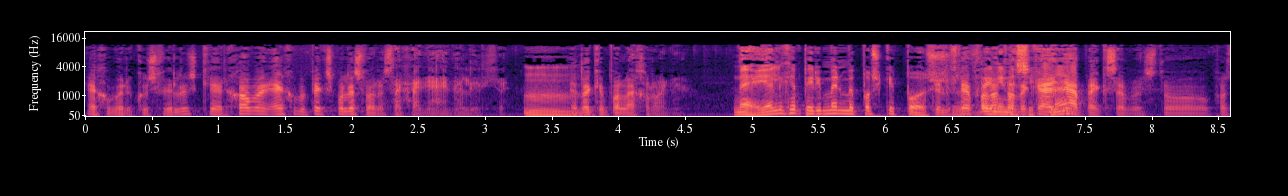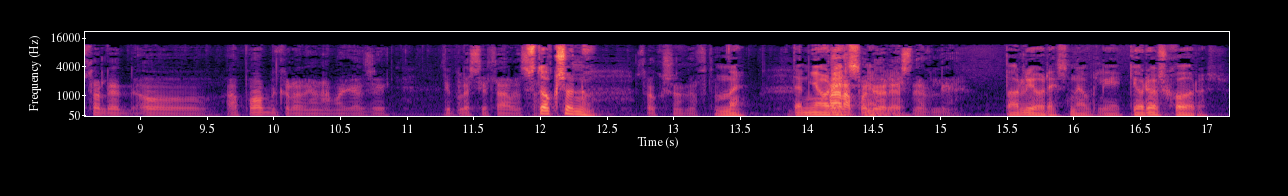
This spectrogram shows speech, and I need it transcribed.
Έχω μερικούς φίλους και ερχόμαι, έχουμε παίξει πολλές φορές στα Χανιά, είναι αλήθεια. Εδώ και πολλά χρόνια. Ναι, η αλήθεια περιμένουμε πώς και πώς. Τελευταία Δεν φορά είναι το 19 συχνά. παίξαμε στο. Πώς το λένε, ο, από όμικρον ένα μαγαζί. Δίπλα στη θάλασσα. Στο ξωνού. στο ξόνο αυτό. Ναι. Ήταν μια ωραία Πάρα πολύ συναυλία. ωραία συναυλία. Πολύ ωραία συναυλία και ωραίος χώρος.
